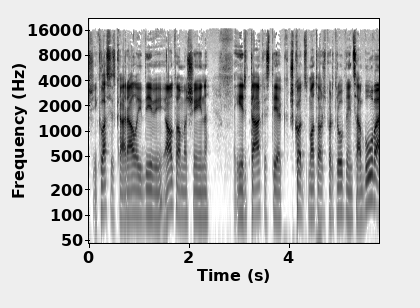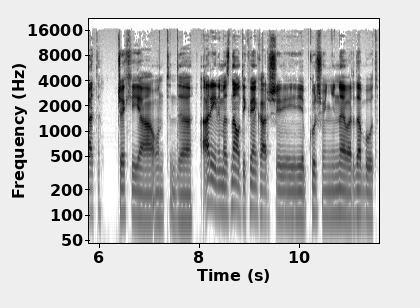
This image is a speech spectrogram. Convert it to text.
šī klasiskā Rallija 2 automašīna, ir tā, kas tiek Škodas motorsporta rūpnīcā būvēta. Čehijā, un tad uh, arī nemaz nav tik vienkārši, jebkurš viņu nevar dabūt.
